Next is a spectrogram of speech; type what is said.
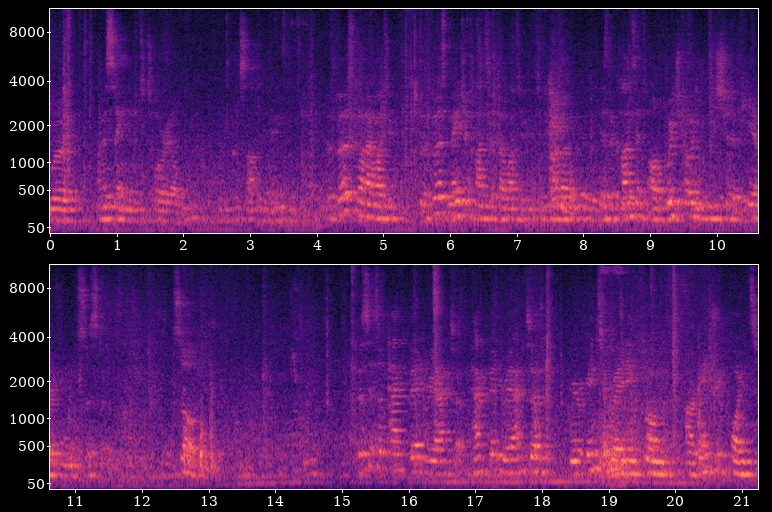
were missing in the tutorial this afternoon. The first one I want to, the first major concept I want to, to cover is the concept of which ODE should appear in the system. So, this is a packed bed reactor. Packed bed reactor, we're integrating from our entry point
